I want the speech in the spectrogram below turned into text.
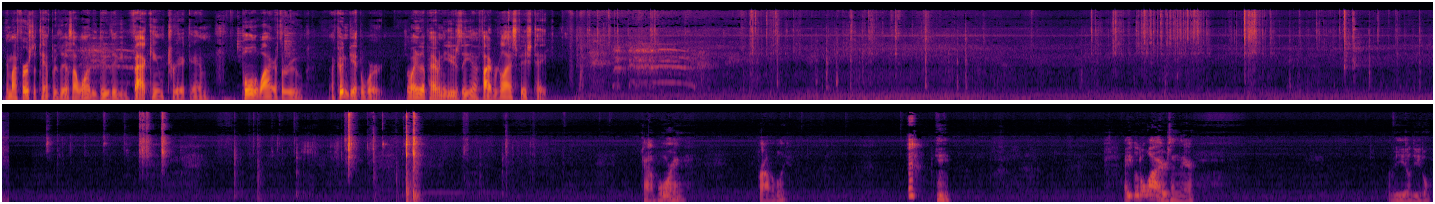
In my first attempt through this, I wanted to do the vacuum trick and pull the wire through. I couldn't get it to work, so I ended up having to use the uh, fiberglass fish tape. Kind of boring, probably. Uh. Eight little wires in there. Real little.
